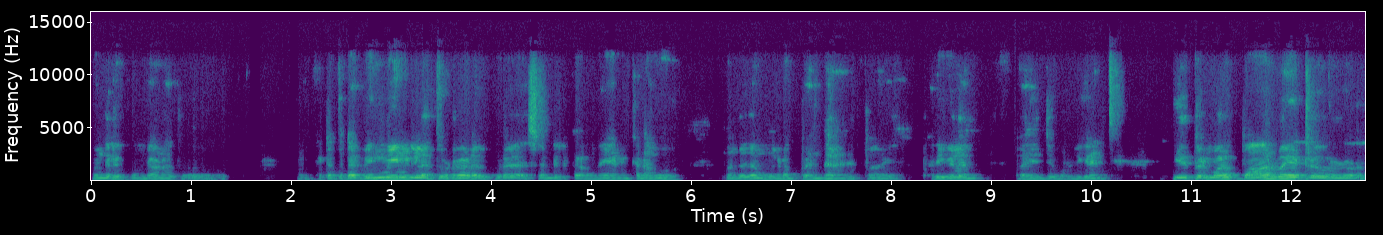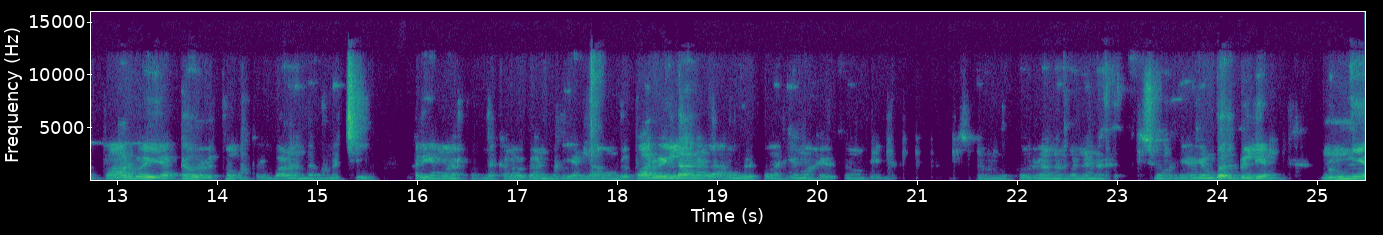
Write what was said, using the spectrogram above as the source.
வந்திருக்கு உண்டானது கிட்டத்தட்ட விண்மீன்களை தொடர அளவு கூட சென்றிருக்காங்கன்னு எனக்கு கனவு வந்ததை உங்களிடம் இப்போ இந்த பதிவில் பகிர்ந்து கொள்கிறேன். இது பெரும்பாலும் பார்வையற்றவர்களோட பார்வையற்றவர்களுக்கும் பெரும்பாலும் அந்த உணர்ச்சி அதிகமாக இருக்கும் இந்த கனவு காண்பது. ஏன்னா அவங்க பார்வை இல்லாதனால அவங்களுக்கும் அதிகமாக இருக்கும் அப்படின்னு கூறுறாங்க வல்லுநர்கள். ஸோ எண்பது பில்லியன் நுண்ணிய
